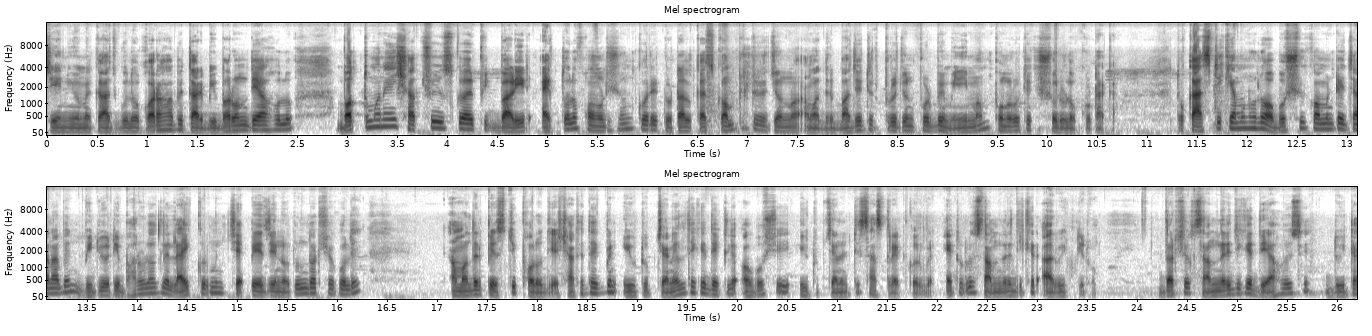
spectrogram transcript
যে নিয়মে কাজগুলো করা হবে তার বিবরণ দেওয়া হলো। বর্তমানে এই সাতশো স্কোয়ার ফিট বাড়ির একতলা ফাউন্ডেশন করে টোটাল কাজ কমপ্লিটের জন্য আমাদের বাজেটের প্রয়োজন পড়বে মিনিমাম পনেরো থেকে ষোলো লক্ষ টাকা। তো কাজটি কেমন হলো অবশ্যই কমেন্টে জানাবেন। ভিডিওটি ভালো লাগলে লাইক করবেন পেজে নতুন দর্শক হলে আমাদের পেজটি ফলো দিয়ে সাথে দেখবেন ইউটিউব চ্যানেল থেকে দেখলে অবশ্যই ইউটিউব চ্যানেলটি সাবস্ক্রাইব করবেন। এটা হলো সামনের দিকের আরও একটি রুম দর্শক, সামনের দিকে দেওয়া হয়েছে দুইটা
